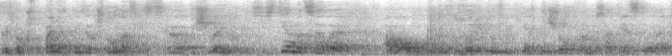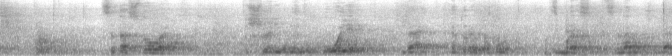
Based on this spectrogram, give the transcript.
При том, что понятное дело, что у нас есть э, пищеварительная система целая, а у инфузории туфельки нет ничего, кроме, соответственно, цитостома, пищеварительной букволи, да, которая потом сбрасывается наружу. Да?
